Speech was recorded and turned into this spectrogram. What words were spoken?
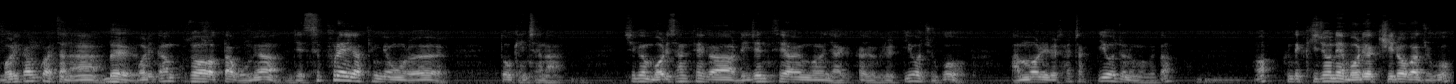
머리 감고 왔잖아. 네. 머리 감고서 딱 오면 이제 스프레이 같은 경우를 또 괜찮아. 지금 머리 상태가 리젠트한 거는 약간 여기를 띄워주고 앞머리를 살짝 띄워주는 거거든. 어? 근데 기존에 머리가 길어가지고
